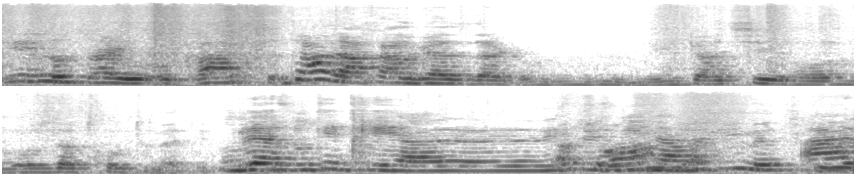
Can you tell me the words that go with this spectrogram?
კილო წაიღო კაც თან ახალგაზრდა კაცი 35 მე ასე ვკითხია ისთვის არ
